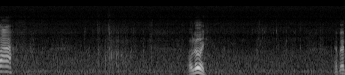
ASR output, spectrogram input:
ว่า เอาเลยเดี๋ยวแป๊บ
